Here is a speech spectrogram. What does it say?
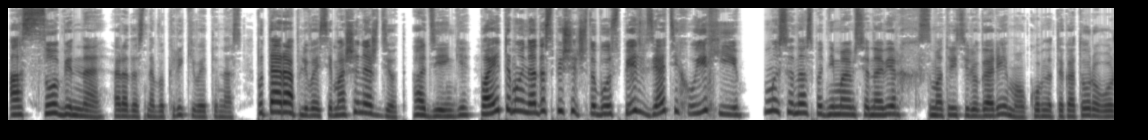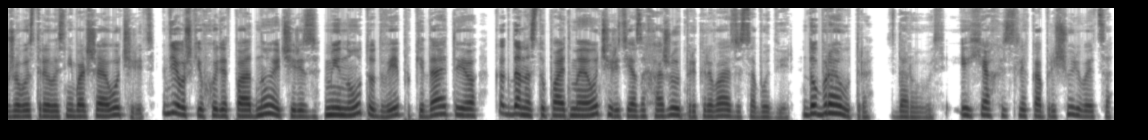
«Особенная!» — радостно выкрикивает и нас. «Поторапливайся, машина ждет. А деньги? Поэтому и надо спешить, чтобы успеть взять их у Ихи». Мы с нас поднимаемся наверх к смотрителю гарема, у комнаты которого уже выстроилась небольшая очередь. Девушки входят по одной, и через минуту-две покидают ее. Когда наступает моя очередь, я захожу и прикрываю за собой дверь. «Доброе утро!» Здороваюсь. Ихях слегка прищуривается,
